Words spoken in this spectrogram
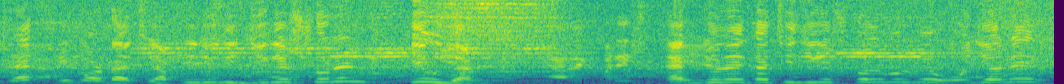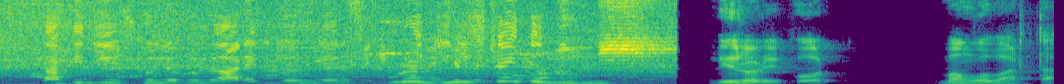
ট্র্যাক রেকর্ড আছে। আপনি যদি জিজ্ঞেস করেন, কেউ জানে একজনের কাছে জিজ্ঞেস করলে বলবে, ও জানে, তাকে জিজ্ঞেস করলে বলবে, আরেকজন জানে। পুরো জিনিসটাই তো দুর্নীতি ব্যুরো রিপোর্ট, বঙ্গবার্তা।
